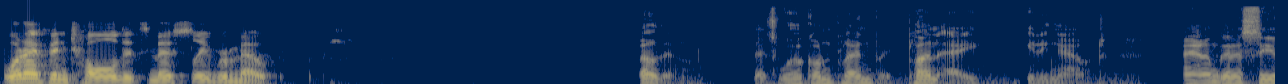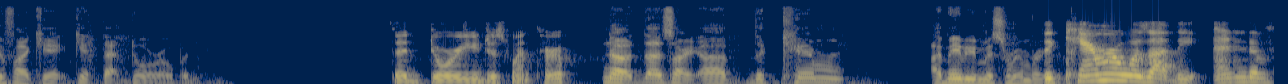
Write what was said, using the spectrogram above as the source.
what I've been told it's mostly remote. Well then, let's work on plan B. Plan A, getting out. And I'm gonna see if I can't get that door open. The door you just went through? No, no sorry. Uh, the camera. I may be misremembering. The camera was at the end of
